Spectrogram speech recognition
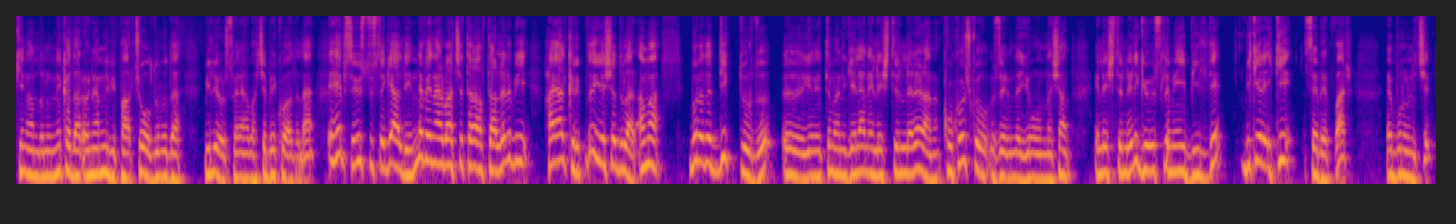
Ki Nando'nun ne kadar önemli bir parça olduğunu da biliyoruz Fenerbahçe Beko adına. E, hepsi üst üste geldiğinde Fenerbahçe taraftarları bir hayal kırıklığı yaşadılar. Ama burada dik durdu e, yönetim hani gelen eleştirilere rağmen Kokoşko üzerinde yoğunlaşan eleştirileri göğüslemeyi bildi. Bir kere iki sebep var e, bunun için.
